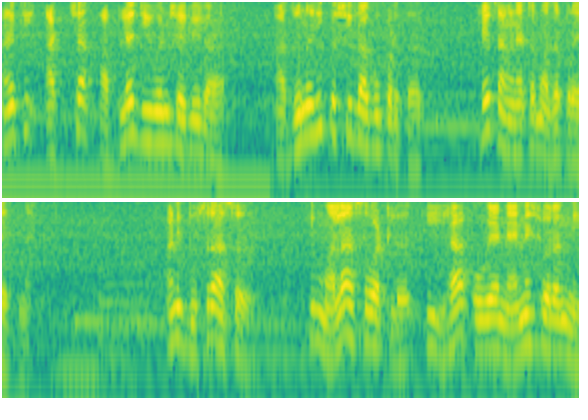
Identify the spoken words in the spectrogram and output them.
आणि ती आजच्या आपल्या जीवनशैलीला अजूनही कशी लागू पडतात हे सांगण्याचा माझा प्रयत्न आहे. आणि दुसरं असं की मला असं वाटलं की ह्या ओव्या ज्ञानेश्वरांनी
